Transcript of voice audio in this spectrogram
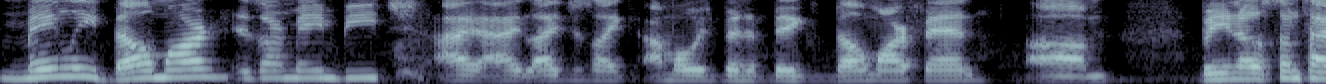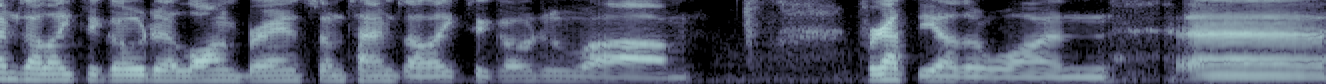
mainly Belmar is our main beach. I, I I just like I'm always been a big Belmar fan. Um but you know, sometimes I like to go to Long Branch. Sometimes I like to go to um, forgot the other one. Uh,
